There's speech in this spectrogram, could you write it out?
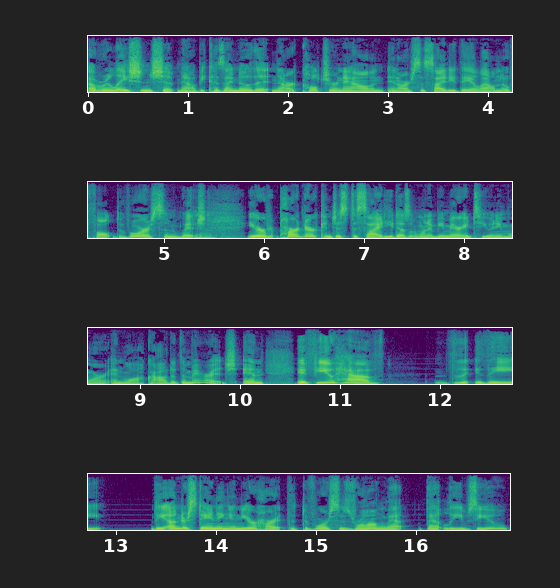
a relationship now because I know that in our culture now and in our society they allow no fault divorce in which your partner can just decide he doesn't want to be married to you anymore and walk out of the marriage. And if you have the the the understanding in your heart that divorce is wrong, that that leaves you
